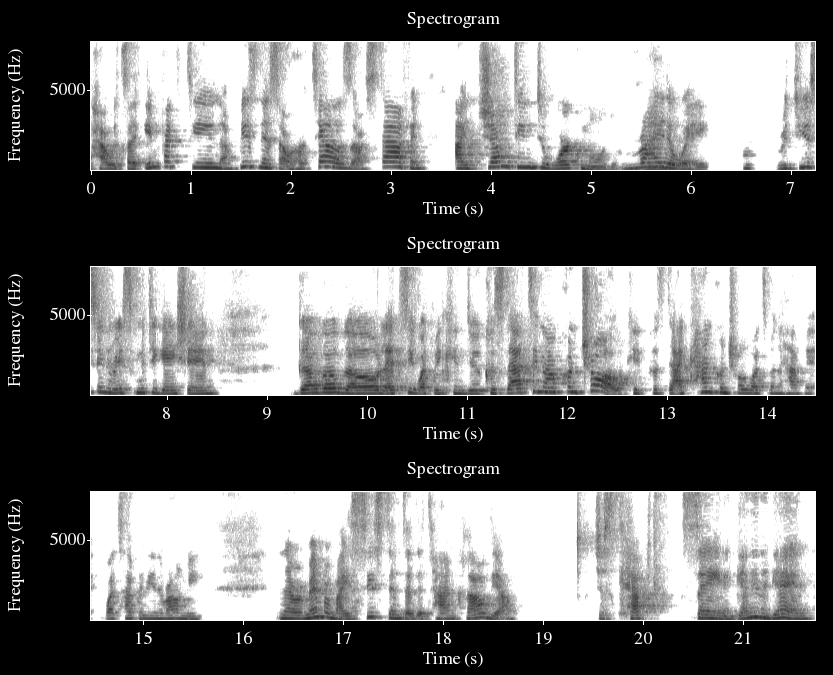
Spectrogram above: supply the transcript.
how it's uh, impacting our business, our hotels, our staff, and I jumped into work mode right mm-hmm. away, reducing risk mitigation. Go, go, go. Let's see what we can do because that's in our control because I can't control what's going to happen, what's happening around me. And I remember my assistant at the time, Claudia, just kept saying again and again,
